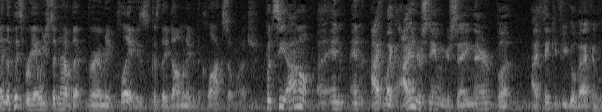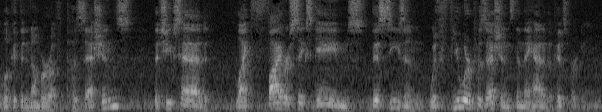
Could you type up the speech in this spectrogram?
in the Pittsburgh game, we just didn't have that very many plays because they dominated the clock so much. But see, I don't, uh, and and I like I understand what you're saying there, but I think if you go back and look at the number of possessions, the Chiefs had like five or six games this season with fewer possessions than they had in the Pittsburgh game.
